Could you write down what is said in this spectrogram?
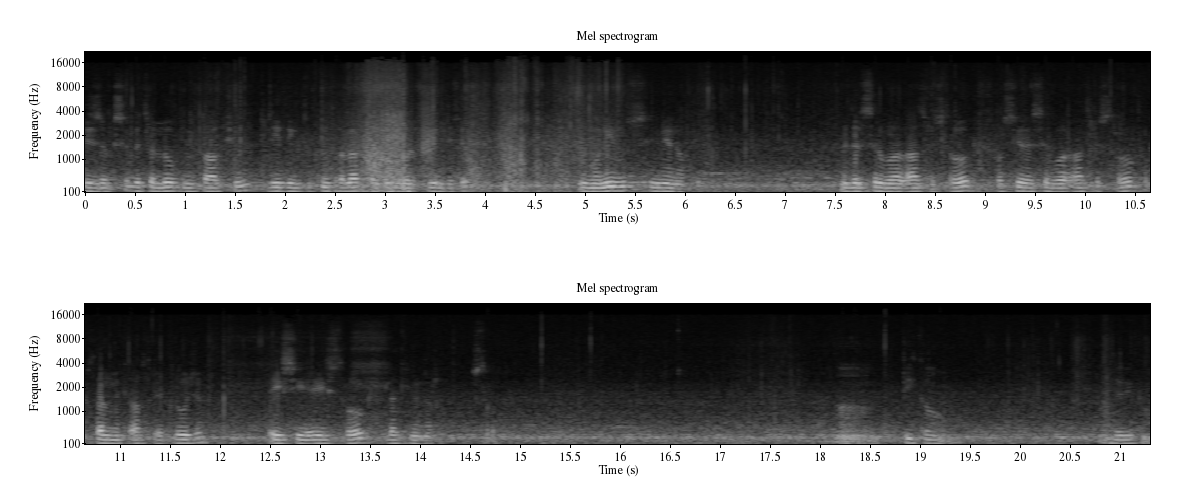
is occipital lobe infarction leading to contralateral visual field defect, homonymous, hemianopia. Middle cerebral artery stroke, posterior cerebral artery stroke, ophthalmic artery occlusion, ACA stroke, lacunar stroke. آه بيكون هذا بيكون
